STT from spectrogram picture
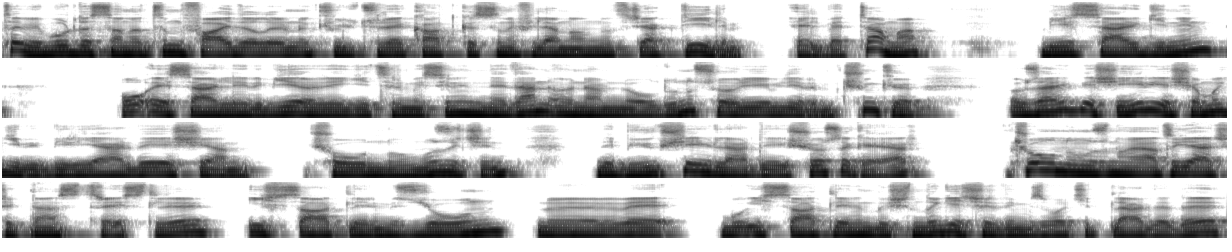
Tabii burada sanatın faydalarını, kültüre katkısını falan anlatacak değilim elbette ama bir serginin o eserleri bir araya getirmesinin neden önemli olduğunu söyleyebilirim. Çünkü özellikle şehir yaşamı gibi bir yerde yaşayan çoğunluğumuz için ve büyük şehirlerde yaşıyorsak eğer çoğunluğumuzun hayatı gerçekten stresli. İş saatlerimiz yoğun e, ve bu iş saatlerinin dışında geçirdiğimiz vakitlerde de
